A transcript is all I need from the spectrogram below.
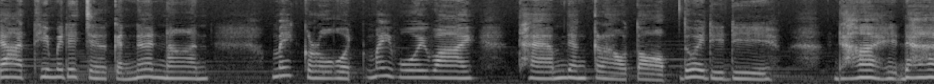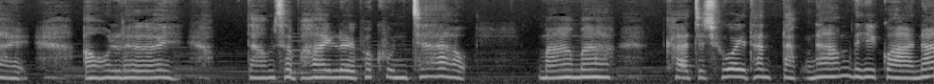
ญาติที่ไม่ได้เจอกันเนิ่นนาน ไม่โกรธ ไม่โวยวาย แถมยังกล่าวตอบด้วยดีๆ ได้ได้ เอาเลย ตามสบายเลยพระคุณเจ้า มามาข้าจะช่วยท่านตักน้ำดีกว่านะ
